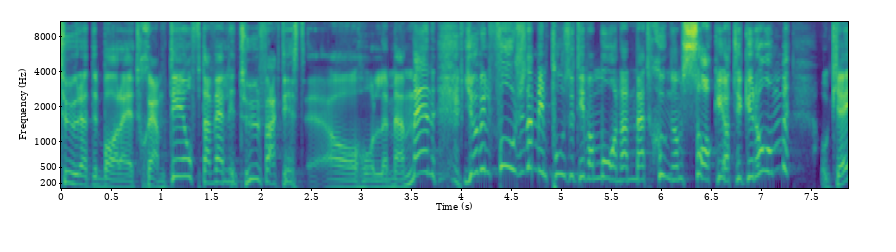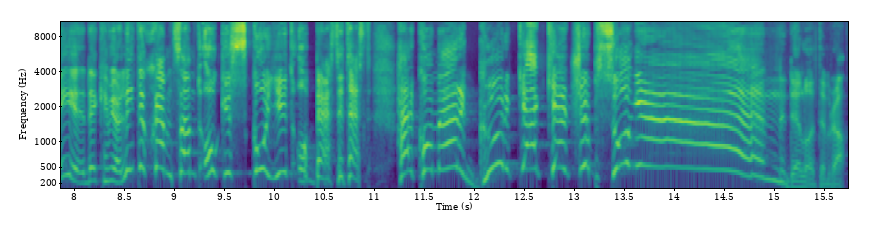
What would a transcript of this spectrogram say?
Tur att det bara är ett skämt. Det är ofta väldigt tur faktiskt. Jag håller med. Men jag vill fortsätta min positiva månad med att sjunga om saker jag tycker om. Okej, okay, det kan vi göra lite skämtsamt och skojigt och bäst i test. Här kommer Gurka Ketchup-sången! Det låter bra.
